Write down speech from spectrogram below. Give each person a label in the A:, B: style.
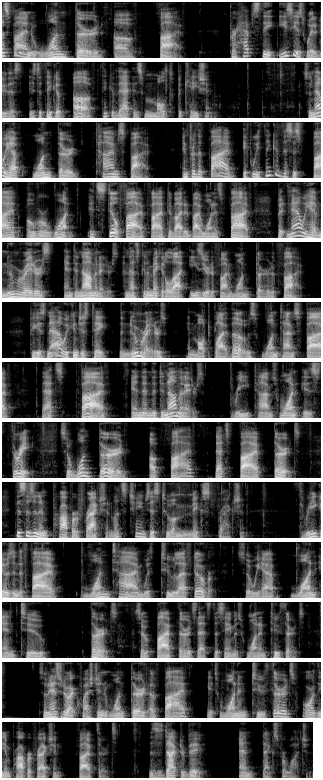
A: Let's find one third of 5. Perhaps the easiest way to do this is to think of of. Think of that as multiplication. So now we have one third times 5. And for the 5, if we think of this as 5 over 1, it's still 5. 5 divided by 1 is 5. But now we have numerators and denominators, and that's going to make it a lot easier to find one third of 5. Because now we can just take the numerators and multiply those. 1 times 5, that's 5. And then the denominators. 3 times 1 is 3. So 1 third of 5, that's 5 thirds. This is an improper fraction. Let's change this to a mixed fraction. 3 goes into 5 one time with 2 left over. So we have 1 and 2 thirds. So 5 thirds, that's the same as 1 and 2 thirds. So in answer to our question, 1 third of 5, it's 1 and 2 thirds, or the improper fraction, 5 thirds. This is Dr. B, and thanks for watching.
